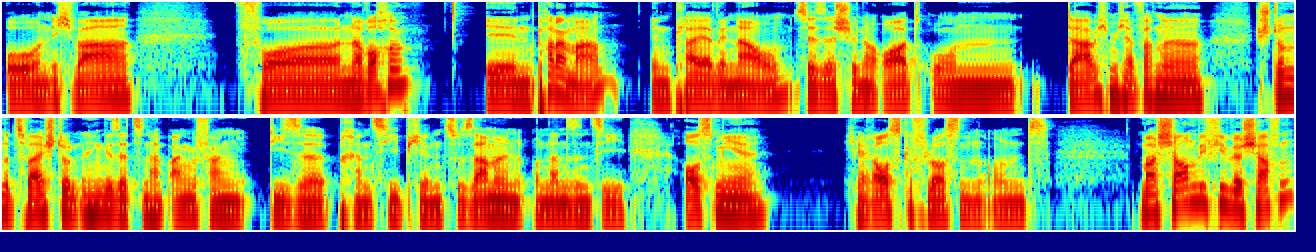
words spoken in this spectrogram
Und ich war vor einer Woche in Panama, in Playa Venao, sehr, sehr schöner Ort. Und da habe ich mich einfach eine Stunde, zwei Stunden hingesetzt und habe angefangen, diese Prinzipien zu sammeln und dann sind sie aus mir herausgeflossen und mal schauen, wie viel wir schaffen.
